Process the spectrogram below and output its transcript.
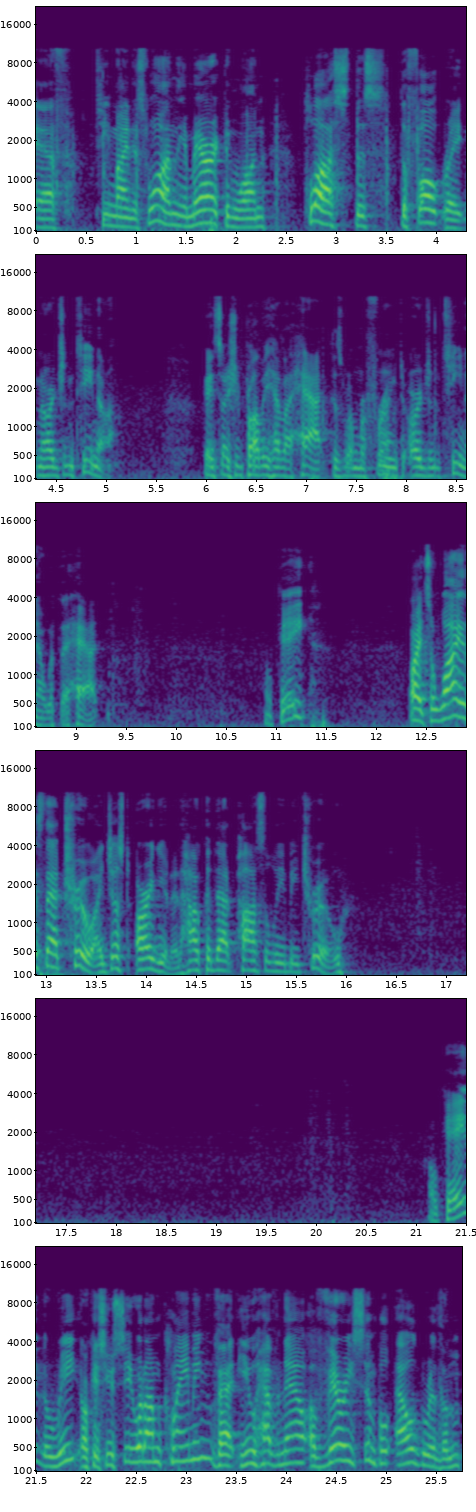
f t minus 1, the American one, plus this default rate in Argentina. Okay, so I should probably have a hat because I'm referring to Argentina with the hat. Okay? All right, so why is that true? I just argued it. How could that possibly be true? Okay, the re okay, so you see what I'm claiming? That you have now a very simple algorithm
